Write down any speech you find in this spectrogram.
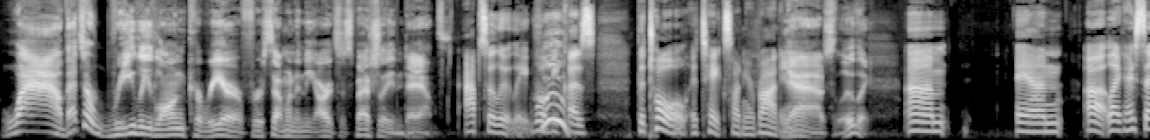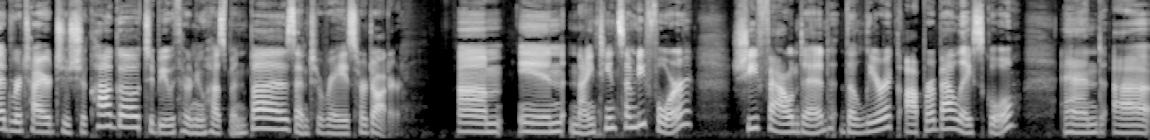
Wow. That's a really long career for someone in the arts, especially in dance. absolutely. Well, because the toll it takes on your body. Yeah, absolutely. and uh, like I said, retired to Chicago to be with her new husband Buzz and to raise her daughter. Um, in 1974, she founded the Lyric Opera Ballet School, and uh,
